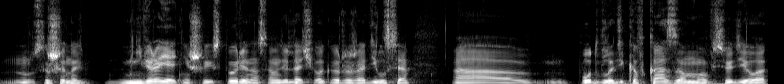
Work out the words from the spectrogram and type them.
ну, совершенно невероятнейшая история, на самом деле, да, человек, который родился под Владикавказом, все дело,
